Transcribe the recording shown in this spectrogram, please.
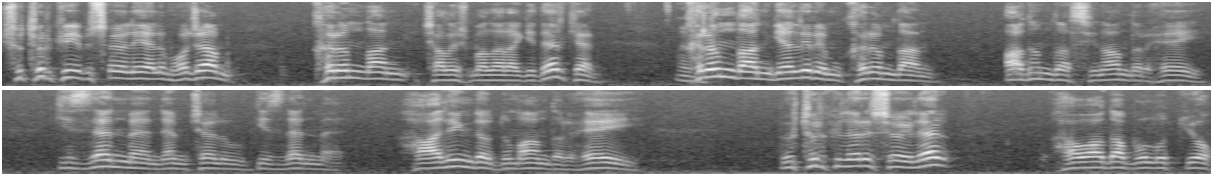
şu türküyü bir söyleyelim hocam. Kırım'dan çalışmalara giderken Evet. Kırım'dan gelirim Kırım'dan adım da Sinan'dır hey. Gizlenme Nemçelu gizlenme. Halin de dumandır hey. Bu türküleri söyler. Havada bulut yok.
